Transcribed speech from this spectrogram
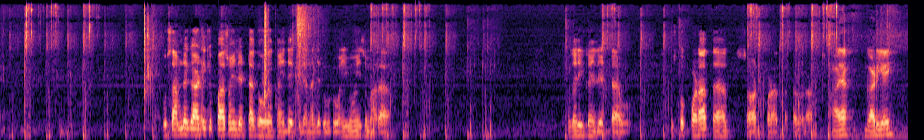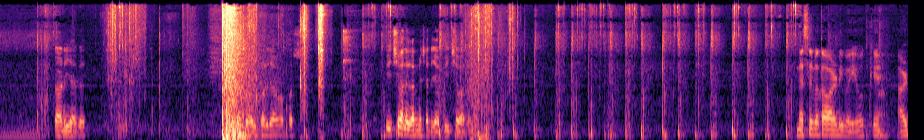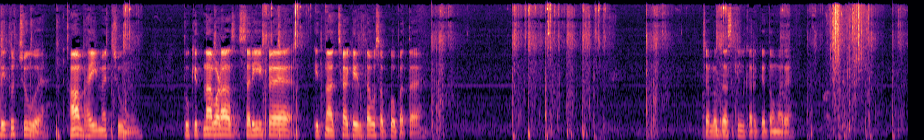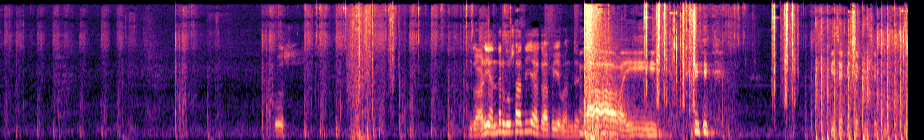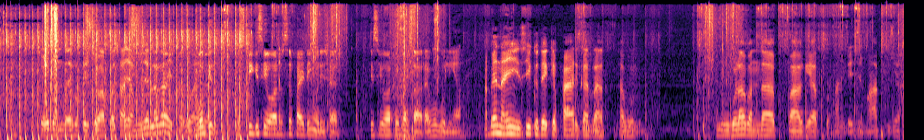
वो सामने गाड़ी के पास वहीं लेटा होगा कहीं देख लेना ज़रूर वहीं वहीं से मारा। उधर ही कहीं लेटा है वो। उसको पड़ा था शॉट पड़ा था तगड़ा। आया गाड़ी आई? गाड़ी आ गई। ऊपर जाओ वापस। पीछे वाले घर में चले जाओ पीछे वाले में। मैसेज बताओ आरडी भाई ओके। आरडी तू चू है। हाँ भाई मैं चू हूँ। तू कितना बड़ा शरीफ है कितना अच्छा खेलता है वो सबको पता है। चलो दस किल करके तो मेरे। गाड़ी अंदर घुसा दिया काफ़ी ये बंदे। वाह भाई। पीछे पीछे पीछे पीछे। कोई बंदा देखो फिर से वापस आया। मुझे लगा ही था वो। किस उसकी किसी और से फाइटिंग हो रही शायद। किसी और पे बरसा रहा है वो गोलियाँ। अबे नहीं इसी को देख के फायर कर रहा था वो। लुगड़ा बंदा पा गया पता नहीं कैसे मार दिया।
